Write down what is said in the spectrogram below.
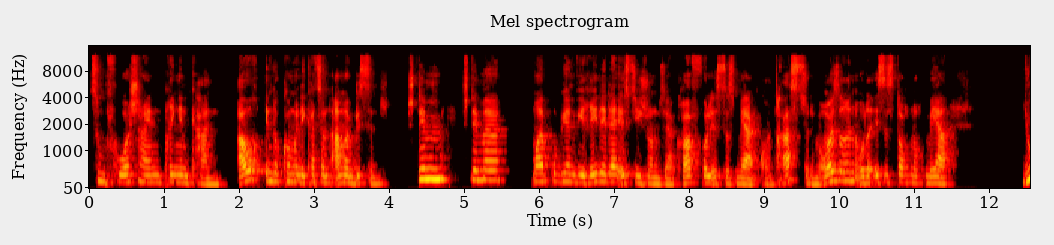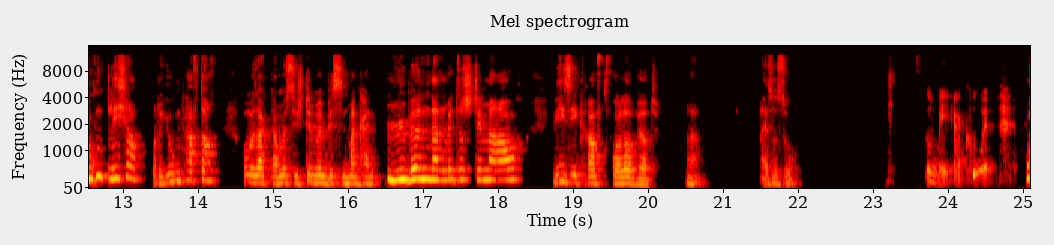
zum Vorschein bringen kann. Auch in der Kommunikation einmal ein bisschen Stimmen, Stimme mal probieren, wie redet er, ist die schon sehr kraftvoll, ist das mehr Kontrast zu dem Äußeren oder ist es doch noch mehr jugendlicher oder jugendhafter, wo man sagt, da muss die Stimme ein bisschen, man kann üben dann mit der Stimme auch, wie sie kraftvoller wird. Ja. Also so. So mega cool.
